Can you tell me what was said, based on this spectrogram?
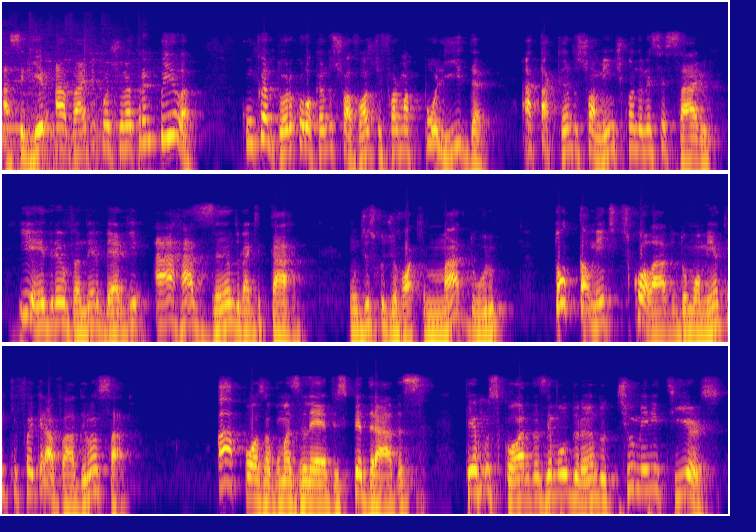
A seguir, a vibe continua tranquila, com o cantor colocando sua voz de forma polida, atacando somente quando necessário, e Adrian Vanderberg arrasando na guitarra. Um disco de rock maduro, totalmente descolado do momento em que foi gravado e lançado. Após algumas leves pedradas, temos cordas emoldurando Too Many Tears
